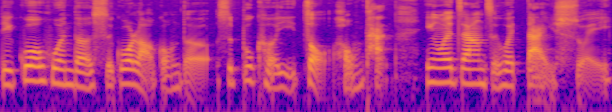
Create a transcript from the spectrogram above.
离过婚的、死过老公的是不可以走红毯，因为这样子会带水。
